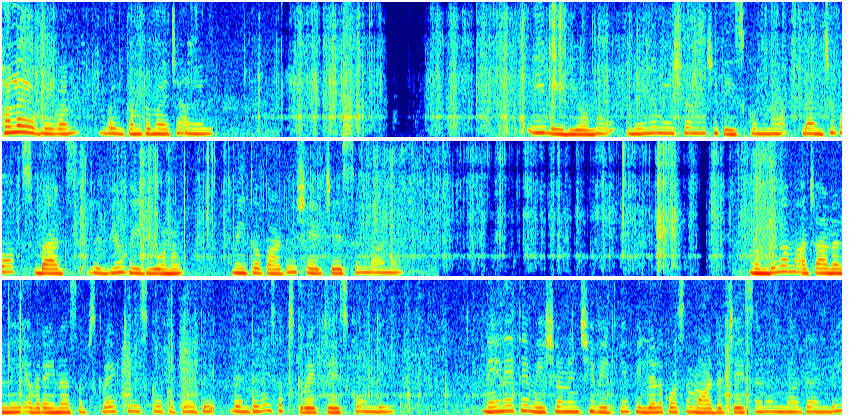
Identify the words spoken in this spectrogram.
Hello everyone welcome to my channel ఈ వీడియోలో నేను మీషో నుంచి తీసుకున్న లంచ్ బాక్స్ బ్యాగ్స్ రివ్యూ వీడియోను మీతో పాటు షేర్ చేస్తున్నాను. ముందుగా మా ఛానల్ని ఎవరైనా సబ్స్క్రైబ్ చేసుకోకపోతే వెంటనే సబ్స్క్రైబ్ చేసుకోండి. నేనైతే మీషో నుంచి వీటిని పిల్లల కోసం ఆర్డర్ చేశానన్నమాట అండి.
